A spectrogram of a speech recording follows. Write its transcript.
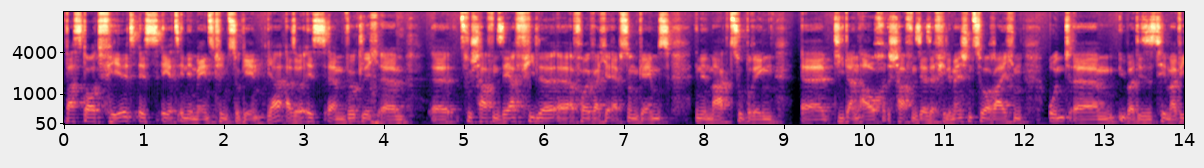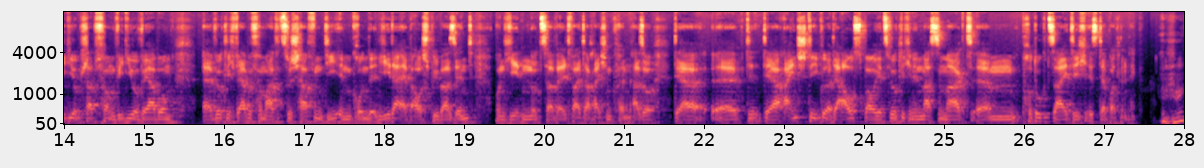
was dort fehlt, ist jetzt in den Mainstream zu gehen. Ja, also ist ähm, wirklich ähm, äh, zu schaffen, sehr viele äh, erfolgreiche Apps und Games in den Markt zu bringen, äh, die dann auch schaffen, sehr, sehr viele Menschen zu erreichen und ähm, über dieses Thema Videoplattform, Videowerbung äh, wirklich Werbeformate zu schaffen, die im Grunde in jeder App ausspielbar sind und jeden Nutzer weltweit erreichen können. Also der, äh, der Einstieg oder der Ausbau jetzt wirklich in den Massenmarkt ähm, produktseitig ist der Bottleneck. Mhm.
